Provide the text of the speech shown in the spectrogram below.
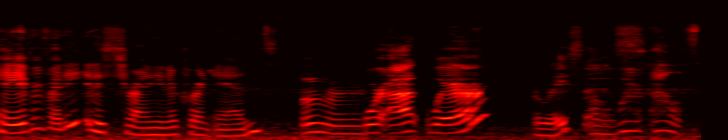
Hey everybody, it is Toronto Unicorn and Or we're at where? Oasis. Oh, where else?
